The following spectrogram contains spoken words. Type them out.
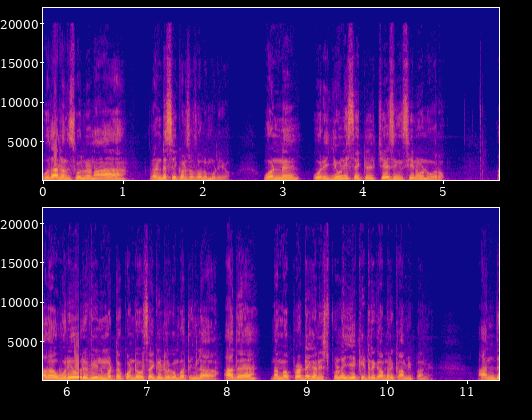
உதாரணத்துக்கு சொல்லணும்னா ரெண்டு சீக்வன்ஸை சொல்ல முடியும். ஒன்று ஒரு யூனிசைக்கிள் சேசிங் சீன் ஒன்று வரும். அதாவது ஒரே ஒரு வீல் மட்டும் கொண்ட ஒரு சைக்கிள் இருக்கும் பார்த்தீங்களா அதை நம்ம ப்ரொட்டகனிஸ்ட் ஃபுல்லாக இயக்கிட்டு இருக்க மாதிரி காமிப்பாங்க. அந்த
